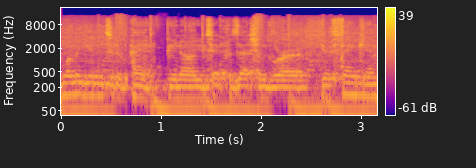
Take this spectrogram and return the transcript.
When we get into the paint, you know, you take possessions where you're thinking,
